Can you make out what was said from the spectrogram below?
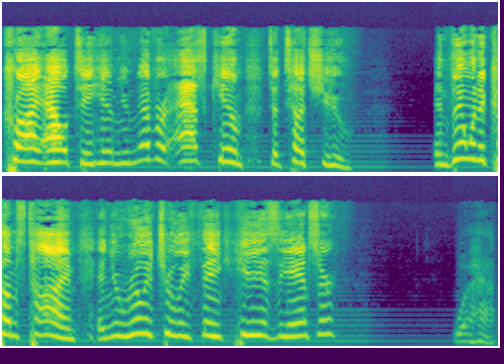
cry out to Him. You never ask Him to touch you. And then when it comes time and you really truly think He is the answer, what happens?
